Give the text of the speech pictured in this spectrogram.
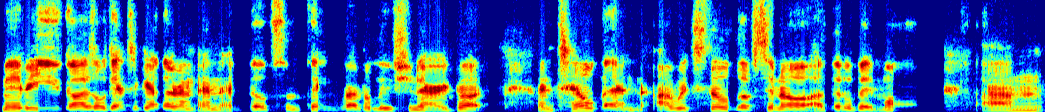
maybe you guys will get together and, and, and build something revolutionary. But until then, I would still love to know a little bit more. Um,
